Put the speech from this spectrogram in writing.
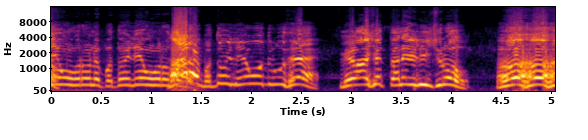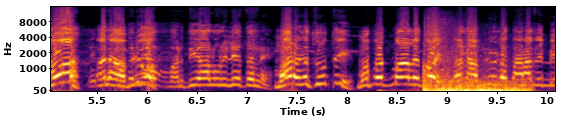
લેવું હરો ને લેવું હરો બધું લેવું દરું છે. મેળા છે તને લીચરો હા હા હા અને આપણો વર્દી આલુ તને. મારે નથી જોતી મફતમાં લે તોય. અને આપણું ને તારાથી બે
